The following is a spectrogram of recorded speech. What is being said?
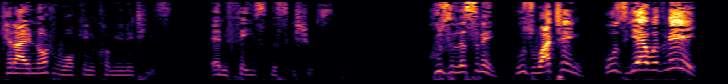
Can I not walk in communities and face these issues? Who's listening? Who's watching? Who's here with me?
